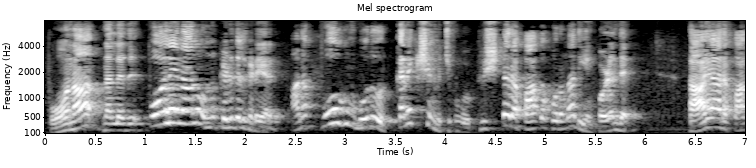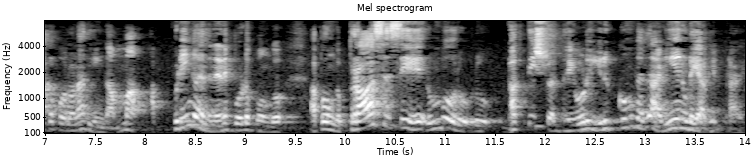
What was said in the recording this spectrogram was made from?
போனா நல்லது போலேனாலும் ஒன்றும் கெடுதல் கிடையாது. ஆனா போகும்போது ஒரு கனெக்ஷன் வச்சுக்கோங்க. கிருஷ்ணரை பார்க்க போறோம்னா அது என் குழந்தை. தாயாரை பார்க்க போறோம்னா அது எங்க அம்மா. அப்படிங்கிற அந்த நினைப்போட போங்க. அப்போ உங்க ப்ராசஸே ரொம்ப ஒரு ஒரு பக்தி ஸ்ரத்தையோடு இருக்குங்கிறது அடியனுடைய அபிப்பிராயம்.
